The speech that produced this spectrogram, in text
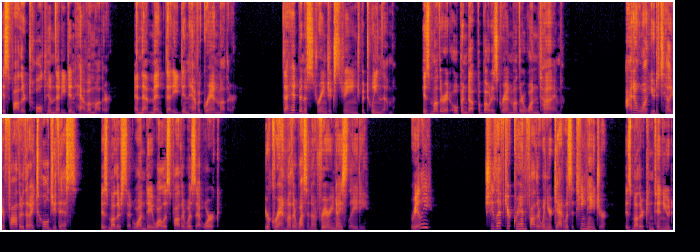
His father told him that he didn't have a mother, and that meant that he didn't have a grandmother. That had been a strange exchange between them. His mother had opened up about his grandmother one time. I don't want you to tell your father that I told you this, his mother said one day while his father was at work. Your grandmother wasn't a very nice lady. Really? She left your grandfather when your dad was a teenager, his mother continued.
